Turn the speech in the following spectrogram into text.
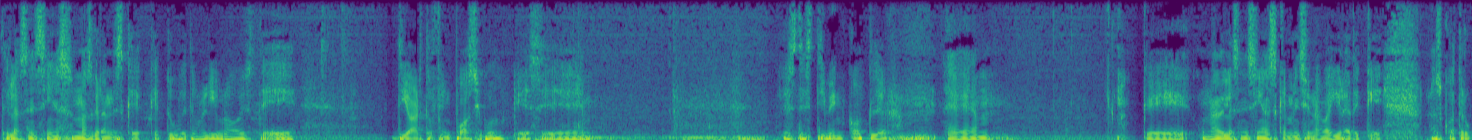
de las enseñanzas más grandes que, tuve de un libro es de The Art of Impossible, que es, em, es de Steven Kotler. Em, que una de las enseñanzas que mencionaba ahí era de que las cuatro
